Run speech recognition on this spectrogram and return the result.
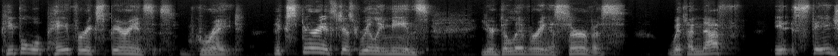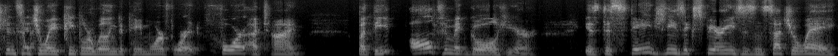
People will pay for experiences. Great. Experience just really means you're delivering a service with enough it, staged in such a way people are willing to pay more for it for a time. But the ultimate goal here is to stage these experiences in such a way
